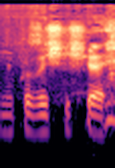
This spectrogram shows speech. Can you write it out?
Ну-ка защищай.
